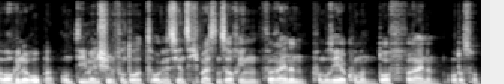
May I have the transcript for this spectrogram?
aber auch in Europa. Und die Menschen von dort organisieren sich meistens auch in Vereinen, von wo sie herkommen, Dorfvereinen oder so.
